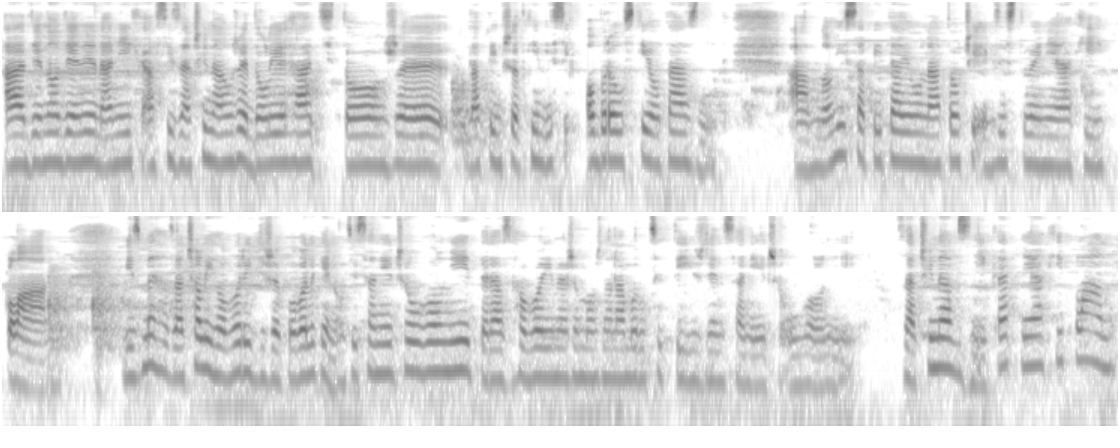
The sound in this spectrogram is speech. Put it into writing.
a denodene na nich asi začína už aj doliehať to, že nad tým všetkým vysí obrovský otáznik. A mnohí sa pýtajú na to, či existuje nejaký plán. My sme začali hovoriť, že po Veľkej noci sa niečo uvoľní, teraz hovoríme, že možno na budúci týždeň sa niečo uvoľní. Začína vznikať nejaký plán?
